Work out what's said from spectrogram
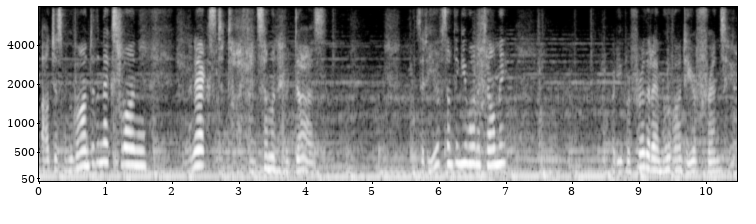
I'll just move on to the next one, and the next, until I find someone who does. So do you have something you want to tell me? Or do you prefer that I move on to your friends here?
